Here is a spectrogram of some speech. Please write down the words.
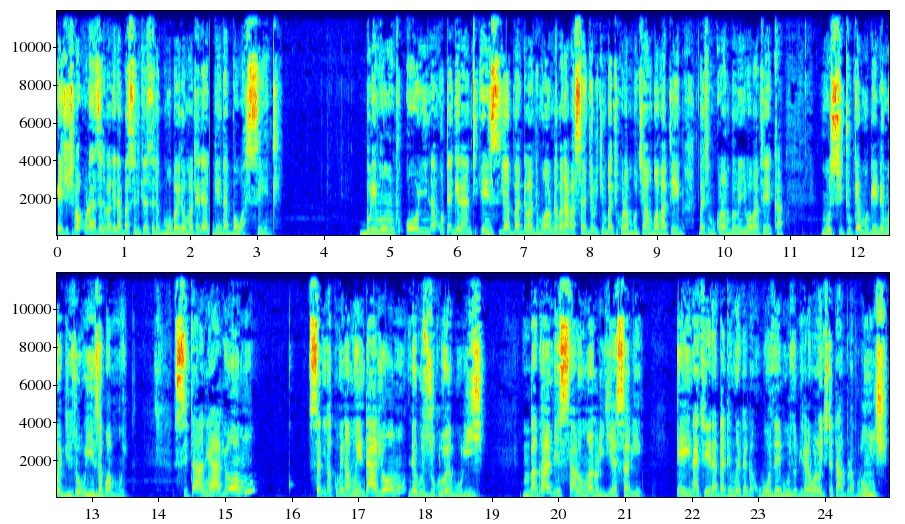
ekyo kibakulaze ne bagenda basindikira sente ku mobile materi agenda bawa sente buli muntu oyina kutegeera nti ensi yavadde bantu mwalunda bana abasajja buli kimu bakikola mu bukyambu amateeka bakimukola mu bumenyi bw'amateeka musituke mugende mweddiza obuyinza bwammwe. Sitaani ali omu sanyiga kumi na mwenda ali omu ne buzzukulu we buli. Mbagambye essaala omwana oli gye yasabye. Erina kyeraga temwetaga kubuuza ebibuuzo birala waliwo kitatambula bulungi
